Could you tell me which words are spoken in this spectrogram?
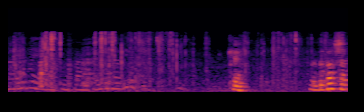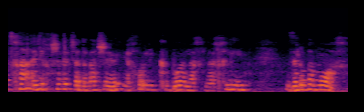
מהר אה, להחלטה, אני חייבת להביא אותי. כן. זה דבר שאת צריכה, אני חושבת שהדבר שיכול לקבוע לך להחליט, זה לא במוח.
